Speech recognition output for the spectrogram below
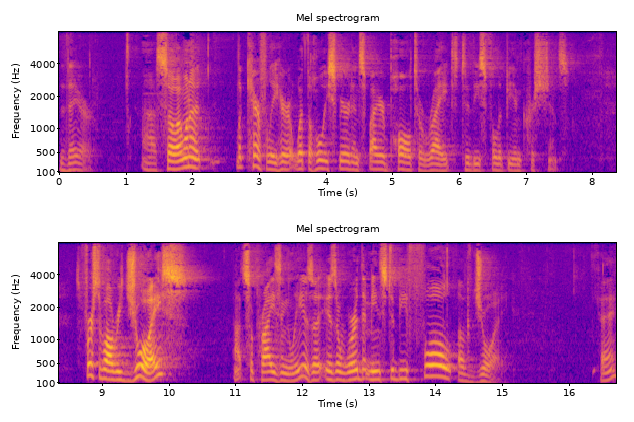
there. Uh, so I want to look carefully here at what the Holy Spirit inspired Paul to write to these Philippian Christians. First of all, rejoice not surprisingly, is a, is a word that means to be full of joy. Okay?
